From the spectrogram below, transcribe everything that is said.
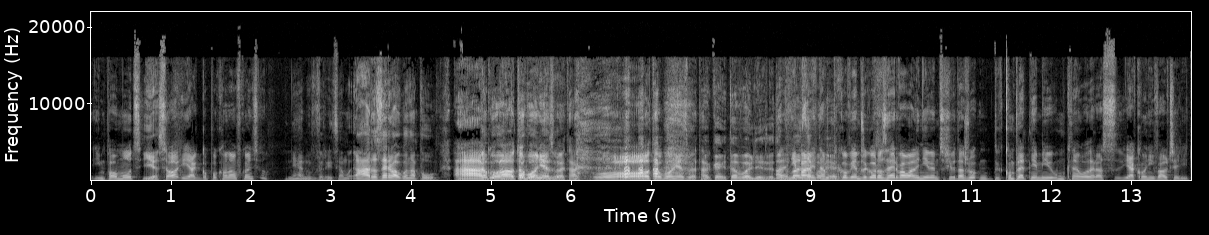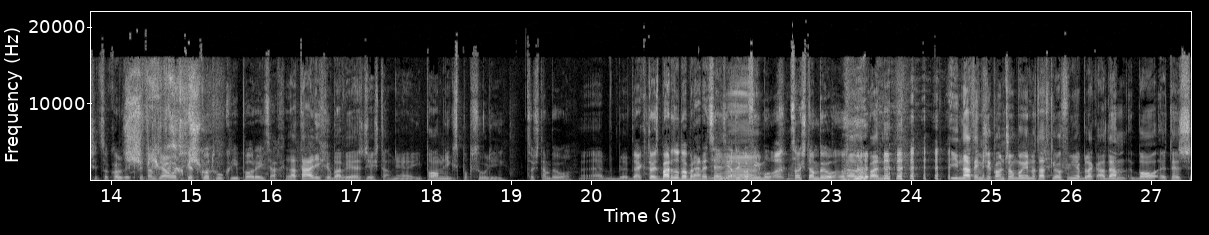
im pomóc. I Jest. co? I jak go pokonał w końcu? Nie, no wyryca mu. A, rozerwał go na pół. A, To go, było- a, to, to było było niezłe, niezłe. tak. O, to było niezłe, tak. Okej, to było niezłe. Ale nie pamiętam, zapomniałem. tylko wiem, że go rozerwał, ale nie wiem, co się wydarzyło. Kompletnie mi umknęło teraz, jak oni walczyli, czy cokolwiek się tam działo, czy się tylko tłukli po ryjcach. Latali chyba, wiesz, gdzieś tam, nie? I pomnik popsuli. Coś tam było. E, ble, ble. Tak, to jest bardzo dobra recenzja No. tego filmu. O, coś tam było. No dokładnie. I na tym się kończą moje notatki o filmie Black Adam, bo też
